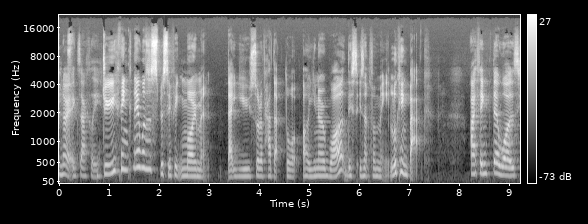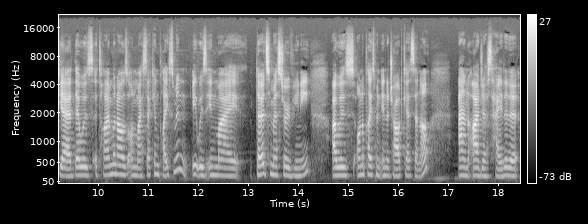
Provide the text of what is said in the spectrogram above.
No, exactly. Do you think there was a specific moment that you sort of had that thought, oh, you know what? This isn't for me, looking back? I think there was, yeah, there was a time when I was on my second placement. It was in my third semester of uni. I was on a placement in a childcare center and I just hated it.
